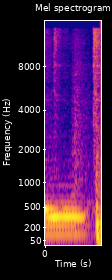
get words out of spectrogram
Bye.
